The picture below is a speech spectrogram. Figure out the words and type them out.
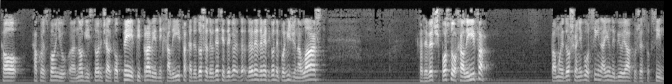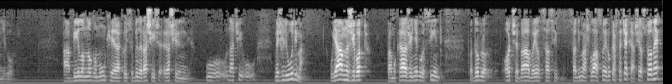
kao kako spominju mnogi istoričari, kao peti pravjedni halifa, kada je došao 90, 99. godine po na vlast, kada je već postao halifa, pa mu je došao njegov sin, a i on je bio jako žestok sin njegov. A bilo mnogo munkera koji su bili rašireni u, znači, u, među ljudima, u javnom životu. Pa mu kaže njegov sin, pa dobro, oče, babo, jel, sad, si, sad imaš vlast svoje ruka, šta čekaš, jel, što ne,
